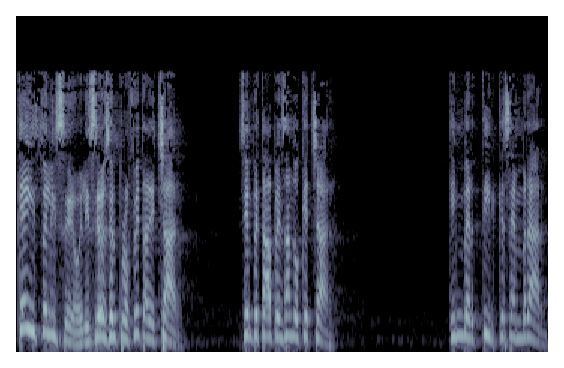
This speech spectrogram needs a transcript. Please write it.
¿Qué hizo Eliseo? Eliseo es el profeta de echar. Siempre estaba pensando qué echar, qué invertir, qué sembrar.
